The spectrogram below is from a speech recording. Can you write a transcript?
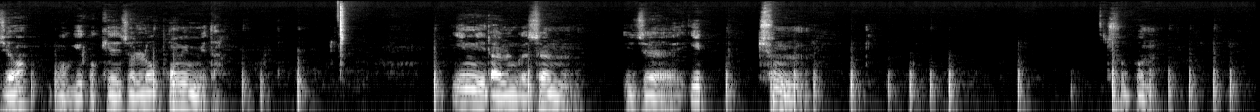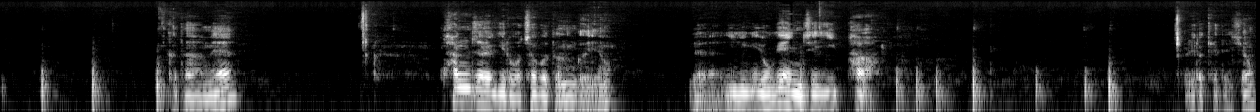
목이죠 목이고 계절로 봄입니다. 인이라는 것은 이제 입춘 추분 그 다음에 환절기로 접어드는 거예요. 예, 이- 요게 이제 이파. 이렇게 되죠.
